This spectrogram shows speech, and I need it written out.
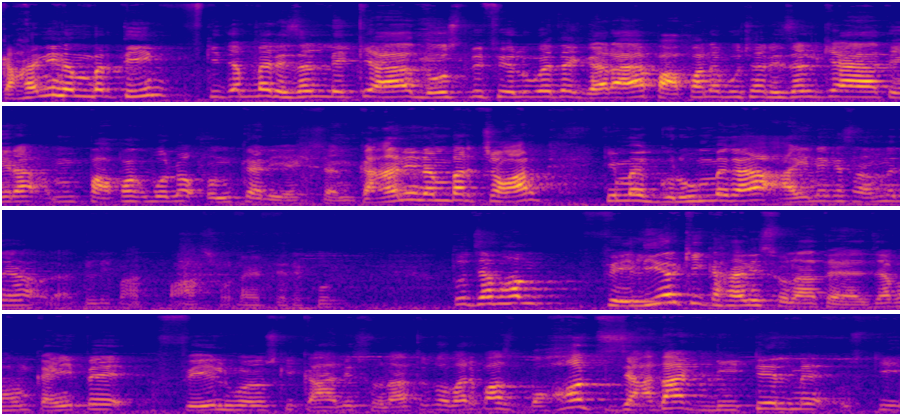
कहानी नंबर तीन कि जब मैं रिज़ल्ट लेके आया, दोस्त भी फेल हुए थे, घर आया, पापा ने पूछा रिज़ल्ट क्या आया तेरा? पापा को बोला, उनका रिएक्शन कहानी नंबर चार कि मैं रूम में गया, आईने के सामने देखा अगली बात पास होना है तेरे को। तो जब हम फेलियर की कहानी सुनाते हैं, जब हम कहीं पे फेल हुए, उसकी कहानी सुनाते हैं तो हमारे पास बहुत ज़्यादा डिटेल में उसकी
